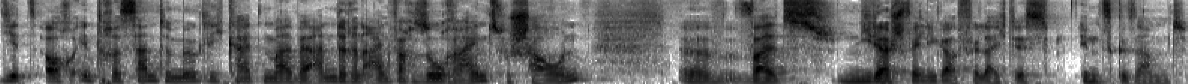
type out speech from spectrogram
jetzt auch interessante Möglichkeiten, mal bei anderen einfach so reinzuschauen, äh, weil es niederschwelliger vielleicht ist insgesamt.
